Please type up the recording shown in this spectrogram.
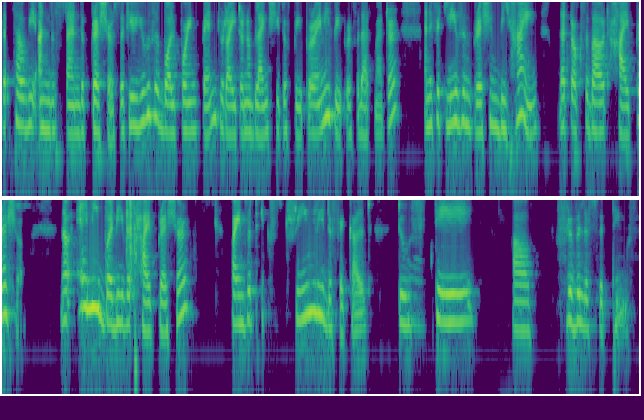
That's how we understand the pressure. So, if you use a ballpoint pen to write on a blank sheet of paper, or any paper for that matter, and if it leaves impression behind, that talks about high pressure. Now, anybody with high pressure finds it extremely difficult to hmm. stay uh, frivolous with things.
